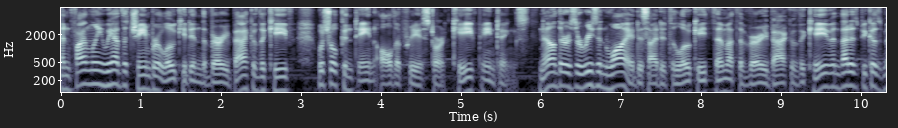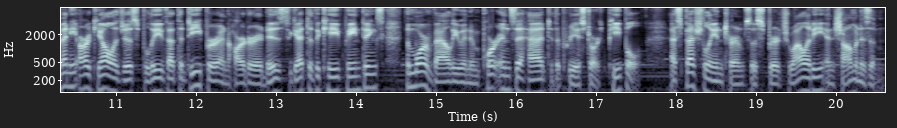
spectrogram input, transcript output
And finally, we have the chamber located in the very back of the cave, which will contain all the prehistoric cave paintings. Now, there is a reason why I decided to locate them at the very back of the cave, and that is because many archaeologists believe that the deeper and harder it is to get to the cave paintings, the more value and importance it had to the prehistoric people, especially in terms of spirituality and shamanism.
